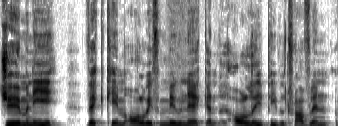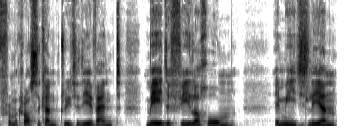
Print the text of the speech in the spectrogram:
Germany Vic came all the way from Munich and all the people traveling from across the country to the event made it feel a home immediately. And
